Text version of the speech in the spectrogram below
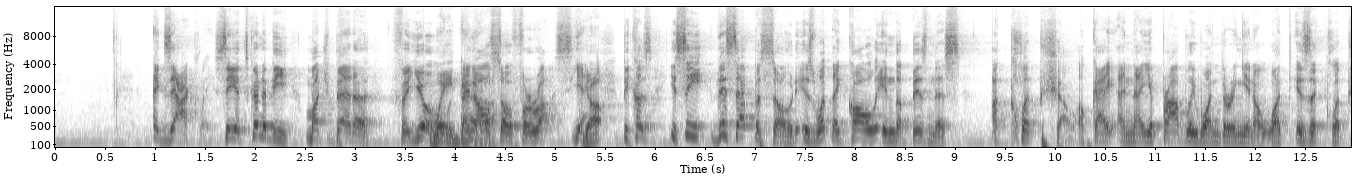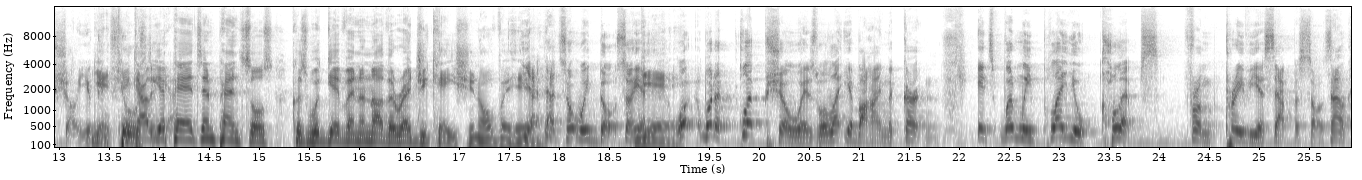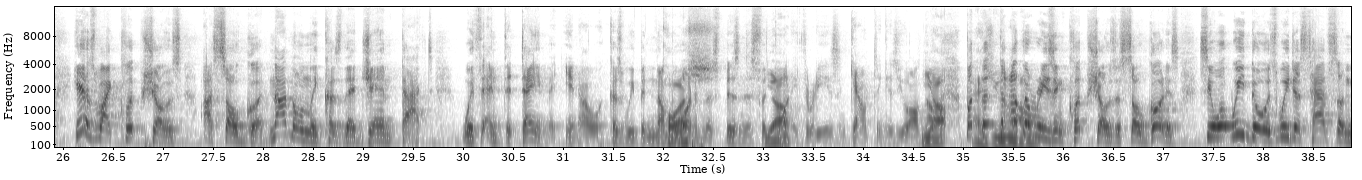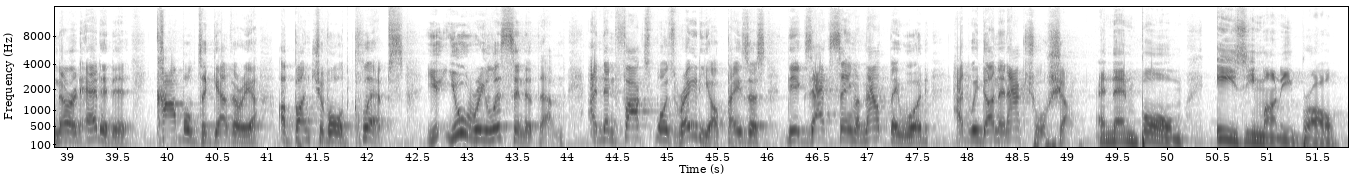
Exactly. See, it's going to be much better for you Way and also for us. Yeah. Yup. Because you see, this episode is what they call in the business a clip show, okay? And now you're probably wondering, you know, what is a clip show? You're Yeah, confused take out your again. pads and pencils because we're giving another education over here. Yeah, that's what we do. So here, Yeah. what, what a clip show is, we'll let you behind the curtain. It's when we play you clips from previous episodes. Now, here's why clip shows are so good. Not only because they're jam-packed with entertainment, you know, because we've been number one in this business for Yup. 23 years and counting, as you all know. Yup, but as the, the other reason clip shows are so good is, see, what we do is we just have some nerd edited, cobbled together a, a bunch of old clips. You, you re-listen to them, and then Fox Sports Radio pays us the exact same amount they would had we done an actual show. And then boom, easy money, bro.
